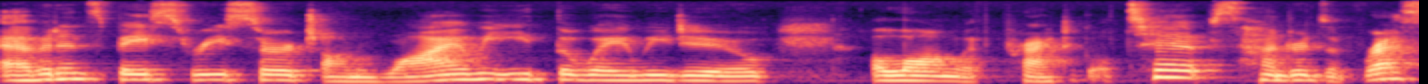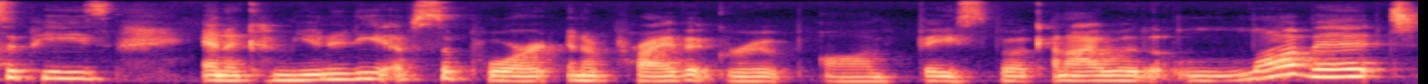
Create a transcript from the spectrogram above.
evidence based research on why we eat the way we do, along with practical tips, hundreds of recipes, and a community of support in a private group on Facebook. And I would love it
